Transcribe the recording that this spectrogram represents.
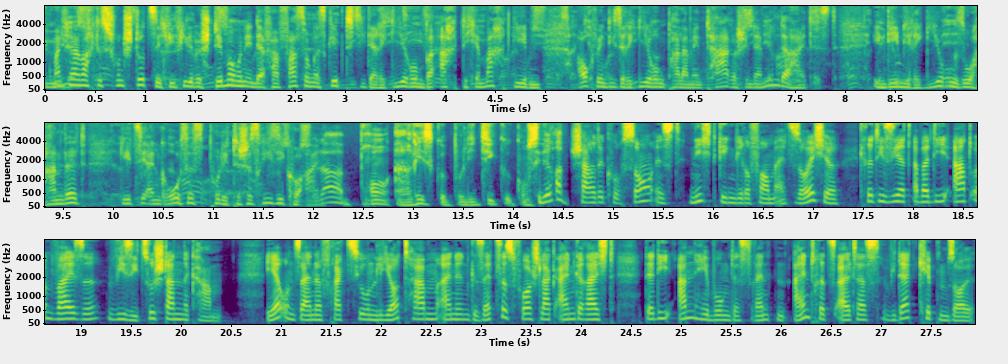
Manchmal macht es schon stutzig, wie viele Bestimmungen in der Verfassung es gibt, die der Regierung beachtliche Macht geben, auch wenn diese Regierung parlamentarisch in der Minderheit ist. Indem die Regierung so handelt, geht sie ein großes politisches Risiko ein. Charles de Courson ist nicht gegen die Reform als solche, kritisiert aber die Art und Weise, wie sie zustande kam. Er und seine Fraktion Liot haben einen Gesetzesvorschlag eingereicht, der die Anhebung des Renteneintrittsalters wieder kippen soll.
